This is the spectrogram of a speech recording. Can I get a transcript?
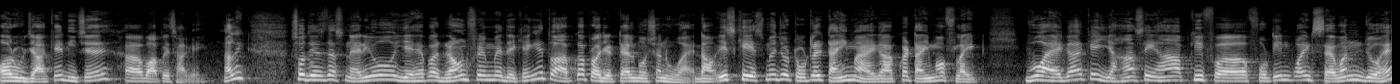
और जाके नीचे वापस आ गई। Right so this the scenario ये है पर ग्राउंड फ्रेम में देखेंगे तो आपका प्रोजेक्टाइल मोशन हुआ है। नाउ इस केस में जो टोटल टाइम आएगा आपका टाइम ऑफ़ फ़्लाइट वो आएगा कि यहाँ से यहाँ आपकी 14.7 जो है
